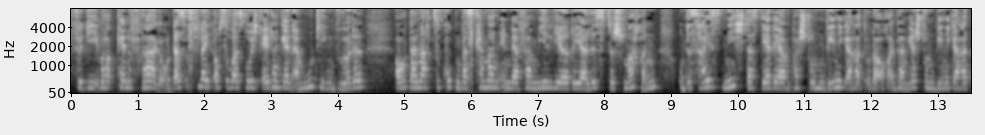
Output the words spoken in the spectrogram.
für die überhaupt keine Frage. Und das ist vielleicht auch sowas, wo ich Eltern gern ermutigen würde, auch danach zu gucken, was kann man in der Familie realistisch machen. Und es das heißt nicht, dass der, der ein paar Stunden weniger hat oder auch ein paar mehr Stunden weniger hat,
